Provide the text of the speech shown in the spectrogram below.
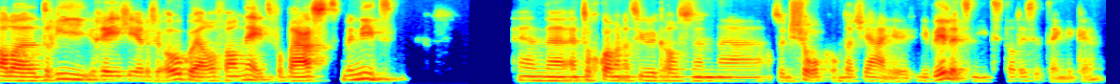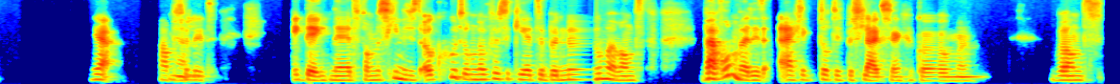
alle drie reageerden ze ook wel van nee, het verbaast me niet. En, uh, en toch kwam het natuurlijk als een, uh, als een shock, omdat ja, je, je wil het niet. Dat is het, denk ik. Hè? Ja, absoluut. Ik denk net van misschien is het ook goed om nog eens een keer te benoemen, want waarom we dit eigenlijk tot dit besluit zijn gekomen. Want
